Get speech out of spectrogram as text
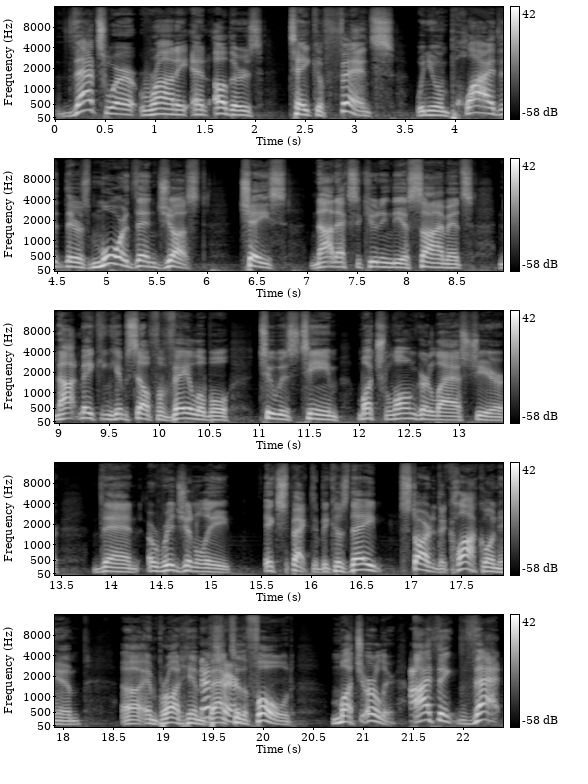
That's where Ronnie and others take offense when you imply that there's more than just Chase not executing the assignments, not making himself available to his team much longer last year than originally expected because they started the clock on him uh, and brought him That's back fair. to the fold much earlier. I think that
